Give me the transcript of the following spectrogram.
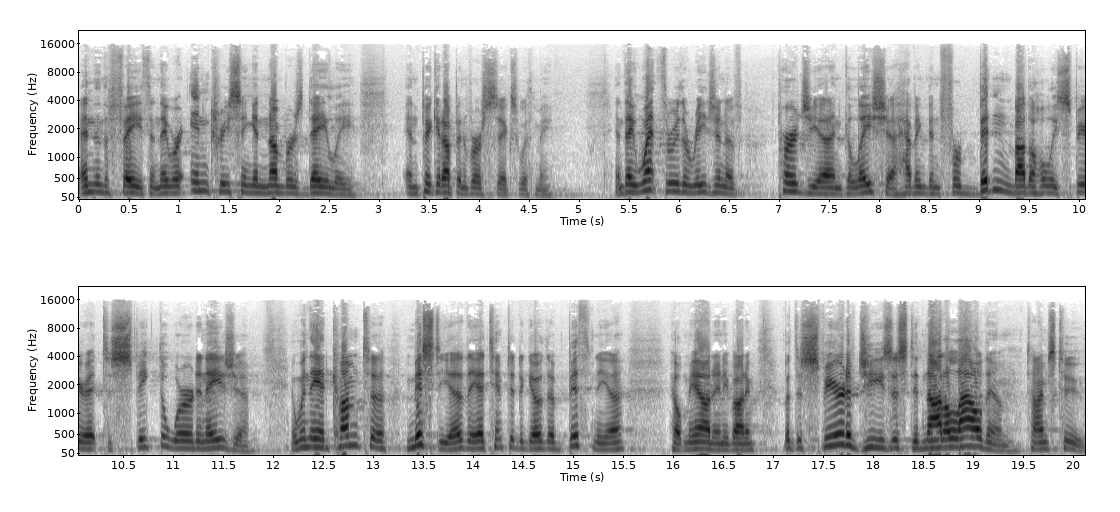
and in the faith, and they were increasing in numbers daily. And pick it up in verse 6 with me. And they went through the region of Phrygia and Galatia, having been forbidden by the Holy Spirit to speak the word in Asia. And when they had come to Mysia, they attempted to go to Bithynia. Help me out, anybody. But the Spirit of Jesus did not allow them, times two.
